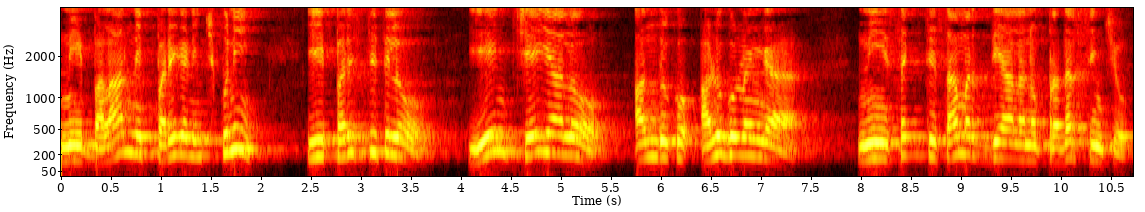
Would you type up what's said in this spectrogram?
నీ బలాన్ని పరిగణించుకుని ఈ పరిస్థితిలో ఏం చేయాలో అందుకు అనుగుణంగా నీ శక్తి సామర్థ్యాలను ప్రదర్శించు.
